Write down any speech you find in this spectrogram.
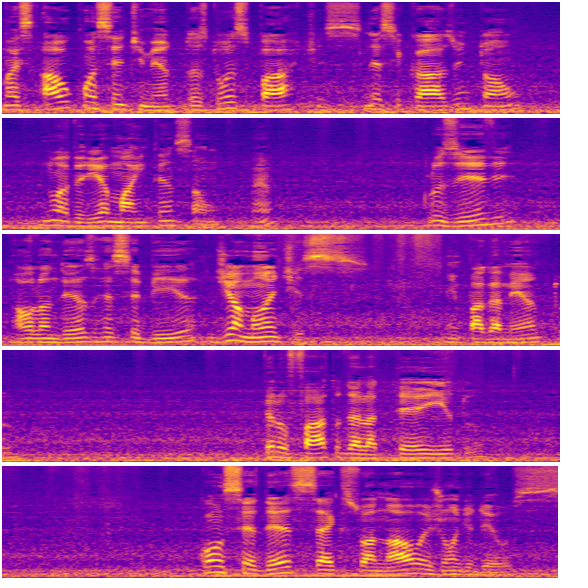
Mas ao consentimento das duas partes, nesse caso, então, não haveria má intenção, né? Inclusive, a holandesa recebia diamantes em pagamento pelo fato dela ter ido conceder sexo anal a João de Deus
